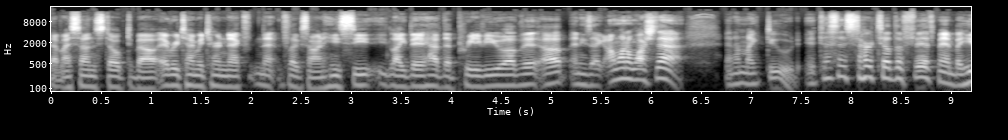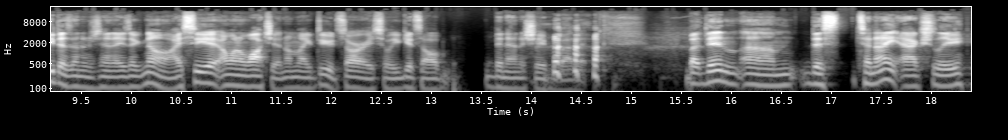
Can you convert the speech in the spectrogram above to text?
that my son's stoked about. Every time he turn Netflix on, he see like they have the preview of it up and he's like, "I want to watch that." And I'm like, "Dude, it doesn't start till the 5th, man." But he doesn't understand that. He's like, "No, I see it. I want to watch it." And I'm like, "Dude, sorry." So he gets all banana shape about it. But then um, this tonight, actually,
